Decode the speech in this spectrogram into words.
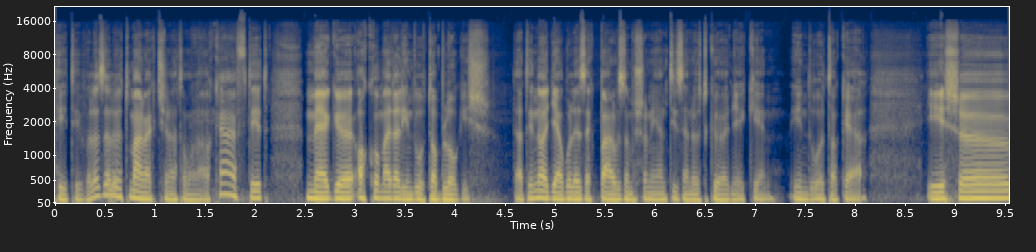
6-7 évvel ezelőtt, már megcsináltam alá a KFT-t, meg ö, akkor már elindult a blog is. Tehát én nagyjából ezek párhuzamosan ilyen 15 környékén indultak el. És ö,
